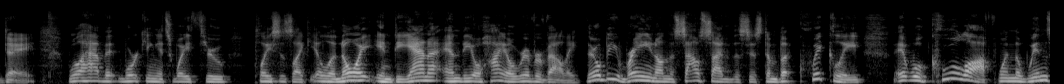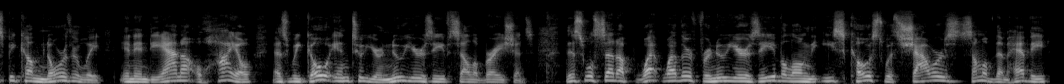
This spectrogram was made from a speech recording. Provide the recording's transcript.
day. We'll have it working its way through places like Illinois, Indiana, and the Ohio River Valley. There'll be rain on the south side of the system, but quickly it will cool off when the winds become northerly in Indiana, Ohio, as we go into your New Year's Eve celebrations. This will set up wet weather for New Year's Eve along the East Coast with showers, some of them heavy,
